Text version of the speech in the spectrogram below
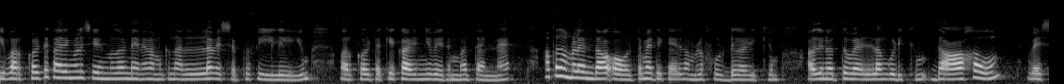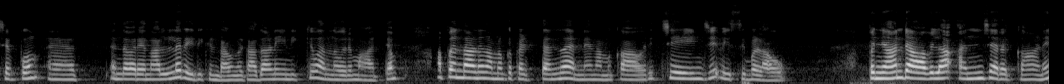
ഈ വർക്കൗട്ട് കാര്യങ്ങൾ ചെയ്യുന്നത് കൊണ്ട് തന്നെ നമുക്ക് നല്ല വിശപ്പ് ഫീൽ ചെയ്യും. വർക്കൗട്ടൊക്കെ കഴിഞ്ഞ് വരുമ്പോൾ തന്നെ. അപ്പോൾ നമ്മൾ എന്താ? ഓട്ടോമാറ്റിക്കായിട്ട് നമ്മൾ ഫുഡ് കഴിക്കും. അതിനൊത്ത് വെള്ളം കുടിക്കും. ദാഹവും വിശപ്പും എന്താ പറയുക നല്ല രീതിക്ക് ഉണ്ടാവും കേട്ടോ. അതാണ് എനിക്ക് വന്ന ഒരു മാറ്റം. അപ്പോൾ എന്താണ് നമുക്ക് പെട്ടെന്ന് തന്നെ നമുക്ക് ആ ഒരു ചേഞ്ച് വിസിബിൾ ആവും. അപ്പം ഞാൻ രാവിലെ അഞ്ചരക്കാണ്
